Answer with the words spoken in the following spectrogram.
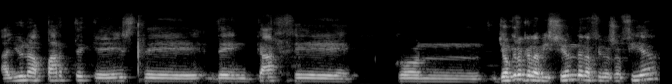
hay una parte que es de, encaje con... Yo creo que la visión de la filosofía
